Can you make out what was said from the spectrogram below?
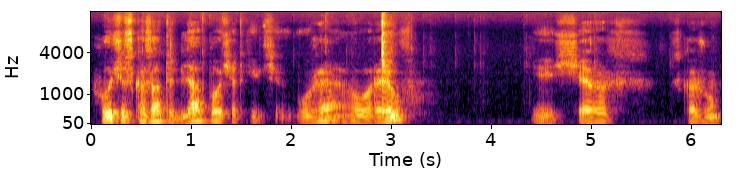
Хочу сказати для початківців. Уже говорив і ще раз скажу.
